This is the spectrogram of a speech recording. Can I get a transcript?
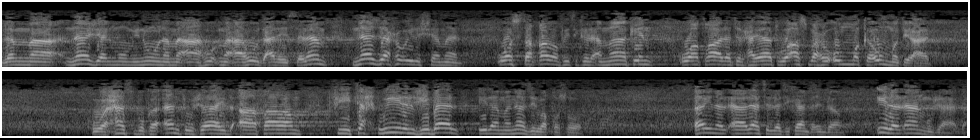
لما ناجى المؤمنون مع هود عليه السلام نزحوا إلى الشمال واستقروا في تلك الأماكن وطالت الحياة وأصبحوا أمة كأمة عاد. وحسبك أن تشاهد آثارهم في تحويل الجبال إلى منازل وقصور. أين الآلات التي كانت عندهم؟ إلى الآن مجاهدة.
